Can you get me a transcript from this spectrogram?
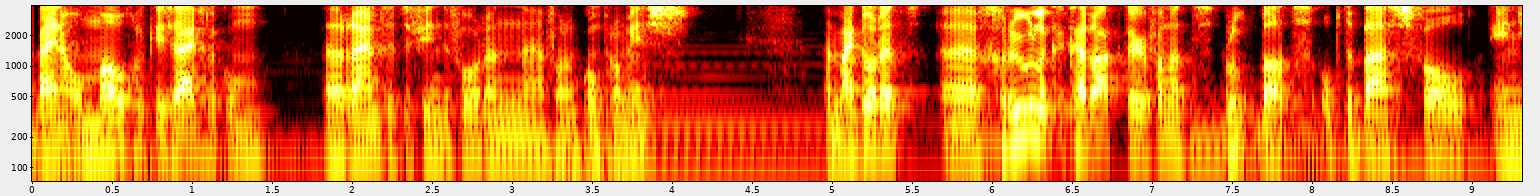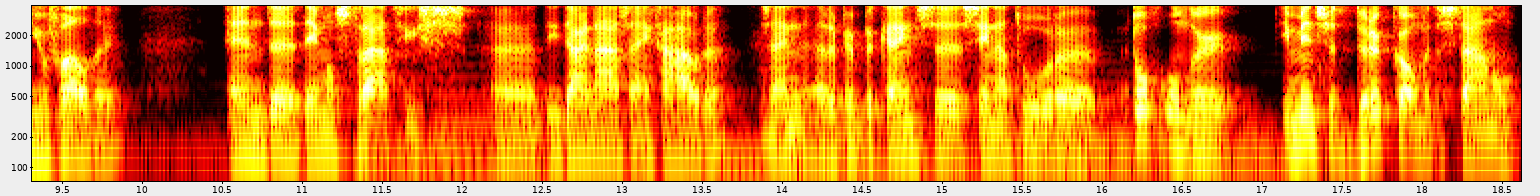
bijna onmogelijk is eigenlijk om ruimte te vinden voor een, voor een compromis. Maar door het gruwelijke karakter van het bloedbad op de basisschool in Uvalde en de demonstraties die daarna zijn gehouden, zijn Republikeinse senatoren toch onder immense druk komen te staan om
